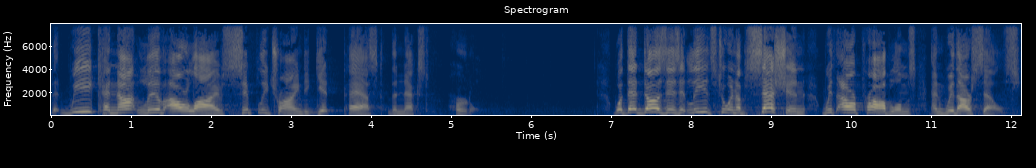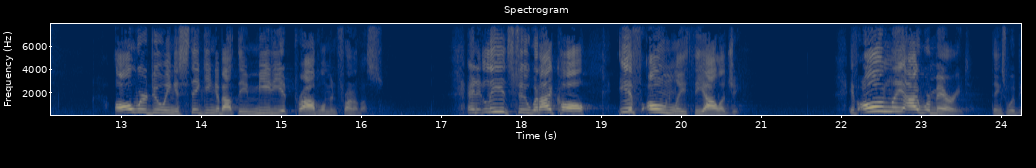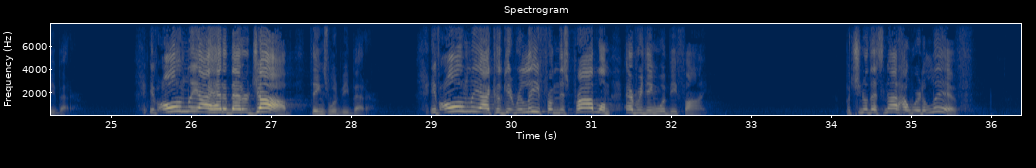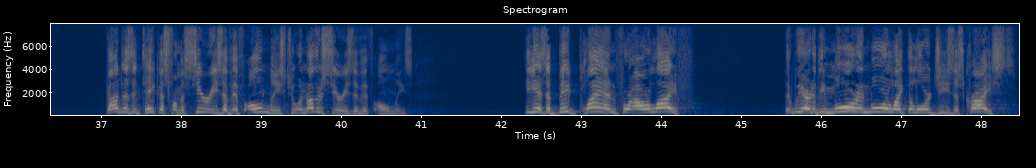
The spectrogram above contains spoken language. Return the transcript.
that we cannot live our lives simply trying to get past the next hurdle. What that does is it leads to an obsession with our problems and with ourselves. All we're doing is thinking about the immediate problem in front of us. And it leads to what I call if only theology. If only I were married, things would be better. If only I had a better job, things would be better. If only I could get relief from this problem, everything would be fine. But you know, that's not how we're to live. God doesn't take us from a series of if onlys to another series of if onlys. He has a big plan for our life that we are to be more and more like the Lord Jesus Christ.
